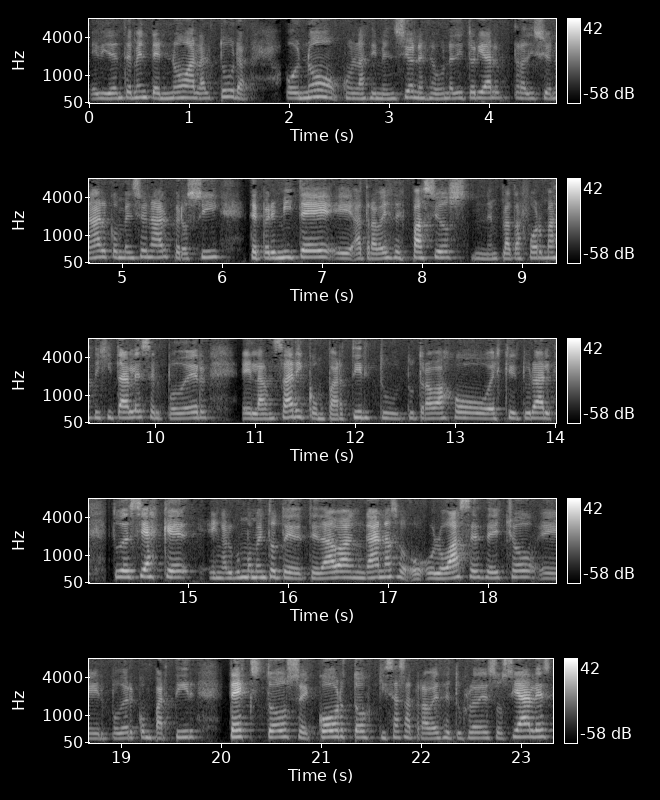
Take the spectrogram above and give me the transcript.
evidentemente no a la altura o no con las dimensiones de una editorial tradicional, convencional, pero sí te permite eh, a través de espacios en plataformas digitales el poder eh, lanzar y compartir tu, tu, trabajo escritural. Tú decías que en algún momento te, te daban ganas, o, o, lo haces de hecho, eh, el poder compartir textos cortos, quizás a través de tus redes sociales.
